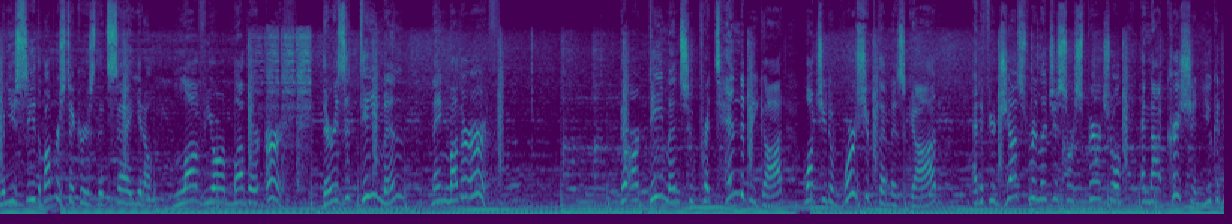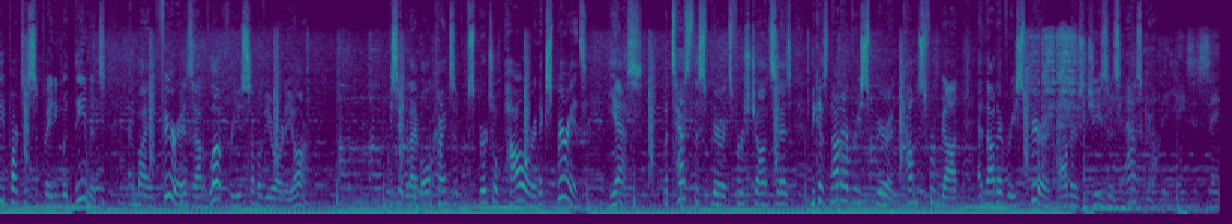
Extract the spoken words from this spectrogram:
When you see the bumper stickers that say, you know, love your Mother Earth, there is a demon named Mother Earth. There are demons who pretend to be God, want you to worship them as God. And if you're just religious or spiritual and not Christian, you could be participating with demons. And my fear is, out of love for you, some of you already are. You say, but I have all kinds of spiritual power and experience. Yes, but test the spirits, First John says, because not every spirit comes from God, and not every spirit honors Jesus as God.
